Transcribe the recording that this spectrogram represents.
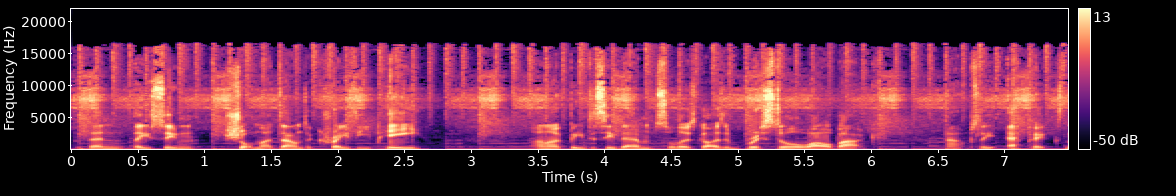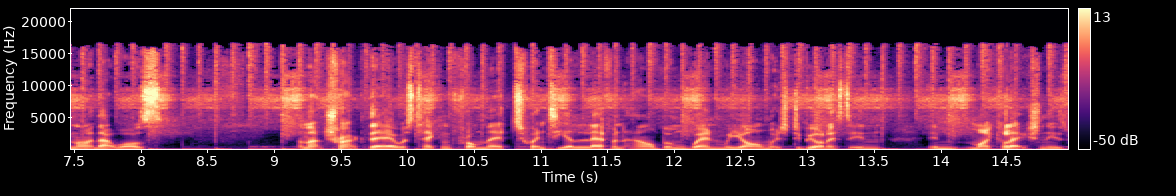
but then they soon shortened that down to Crazy P. And I've been to see them, saw those guys in Bristol a while back. Absolutely epic night that was. And that track there was taken from their 2011 album When We On, which to be honest in in my collection is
